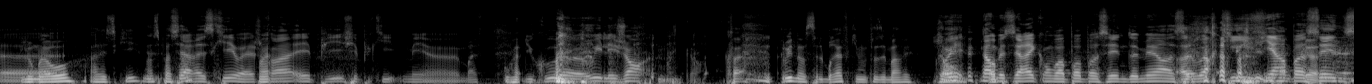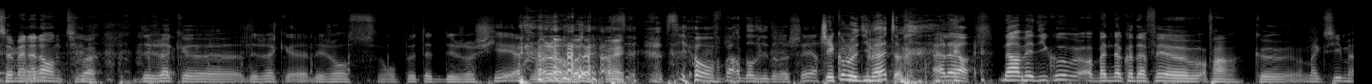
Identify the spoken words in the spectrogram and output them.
Euh, Lumao, Ariski, non c'est pas ça Areski, ouais, je Ouais. crois. Et puis, je sais plus qui. Mais euh, bref. Ouais. Du coup, euh, oui, les gens. Quoi Oui, non, c'est le bref qui me faisait marrer. Genre, Oui, non, hop, mais c'est vrai qu'on va pas passer une demi-heure à Ah, savoir qui vient passer une semaine à. Nantes, tu vois. Déjà que, déjà que les gens sont peut-être déjà chiés Voilà, ouais, ouais. si on part dans une recherche. Checkons l'audimat. Alors, non, mais du coup, maintenant qu'on a fait, euh, enfin, que Maxime,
